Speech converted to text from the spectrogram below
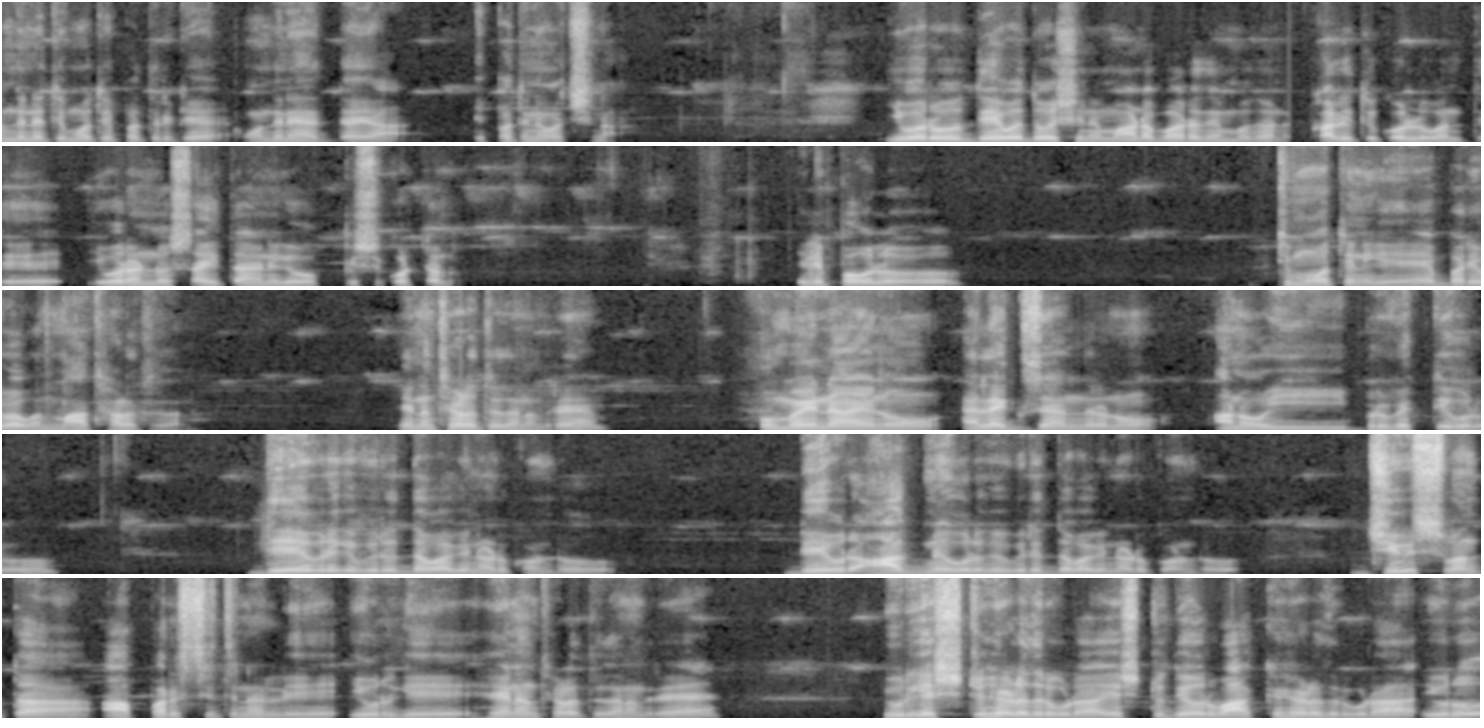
ಒಂದನೇ ತಿಮೋತಿ ಪತ್ರಿಕೆ, ಒಂದನೇ ಅಧ್ಯಾಯ, ಇಪ್ಪತ್ತನೇ ವಚನ. ಇವರು ದೇವದೋಷಣೆ ಮಾಡಬಾರದೆಂಬುದನ್ನು ಕಲಿತುಕೊಳ್ಳುವಂತೆ ಇವರನ್ನು ಸೈತಾನಿಗೆ ಒಪ್ಪಿಸಿಕೊಟ್ಟನು. ಇಲ್ಲಿ ಪೌಲು ತಿಮೋತಿನಿಗೆ ಬರೆಯುವಾಗ ಒಂದು ಮಾತು ಹೇಳುತ್ತಿದ್ದಾನೆ. ಏನಂತ ಹೇಳ್ತಿದ್ದಾನಂದರೆ ಒಮೇನಾಯನು ಅಲೆಕ್ಸಾಂದ್ರನು ಅನ್ನೋ ಈ ಇಬ್ಬರು ವ್ಯಕ್ತಿಗಳು ದೇವರಿಗೆ ವಿರುದ್ಧವಾಗಿ ನಡ್ಕೊಂಡು, ದೇವರ ಆಜ್ಞೆಗಳಿಗೆ ವಿರುದ್ಧವಾಗಿ ನಡ್ಕೊಂಡು ಜೀವಿಸುವಂಥ ಆ ಪರಿಸ್ಥಿತಿನಲ್ಲಿ ಇವ್ರಿಗೆ ಏನಂತ ಹೇಳ್ತಿದ್ದಾನಂದ್ರೆ ಇವ್ರಿಗೆ ಎಷ್ಟು ಹೇಳಿದ್ರು ಕೂಡ, ಎಷ್ಟು ದೇವ್ರ ವಾಕ್ಯ ಹೇಳಿದ್ರು ಕೂಡ, ಇವರು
